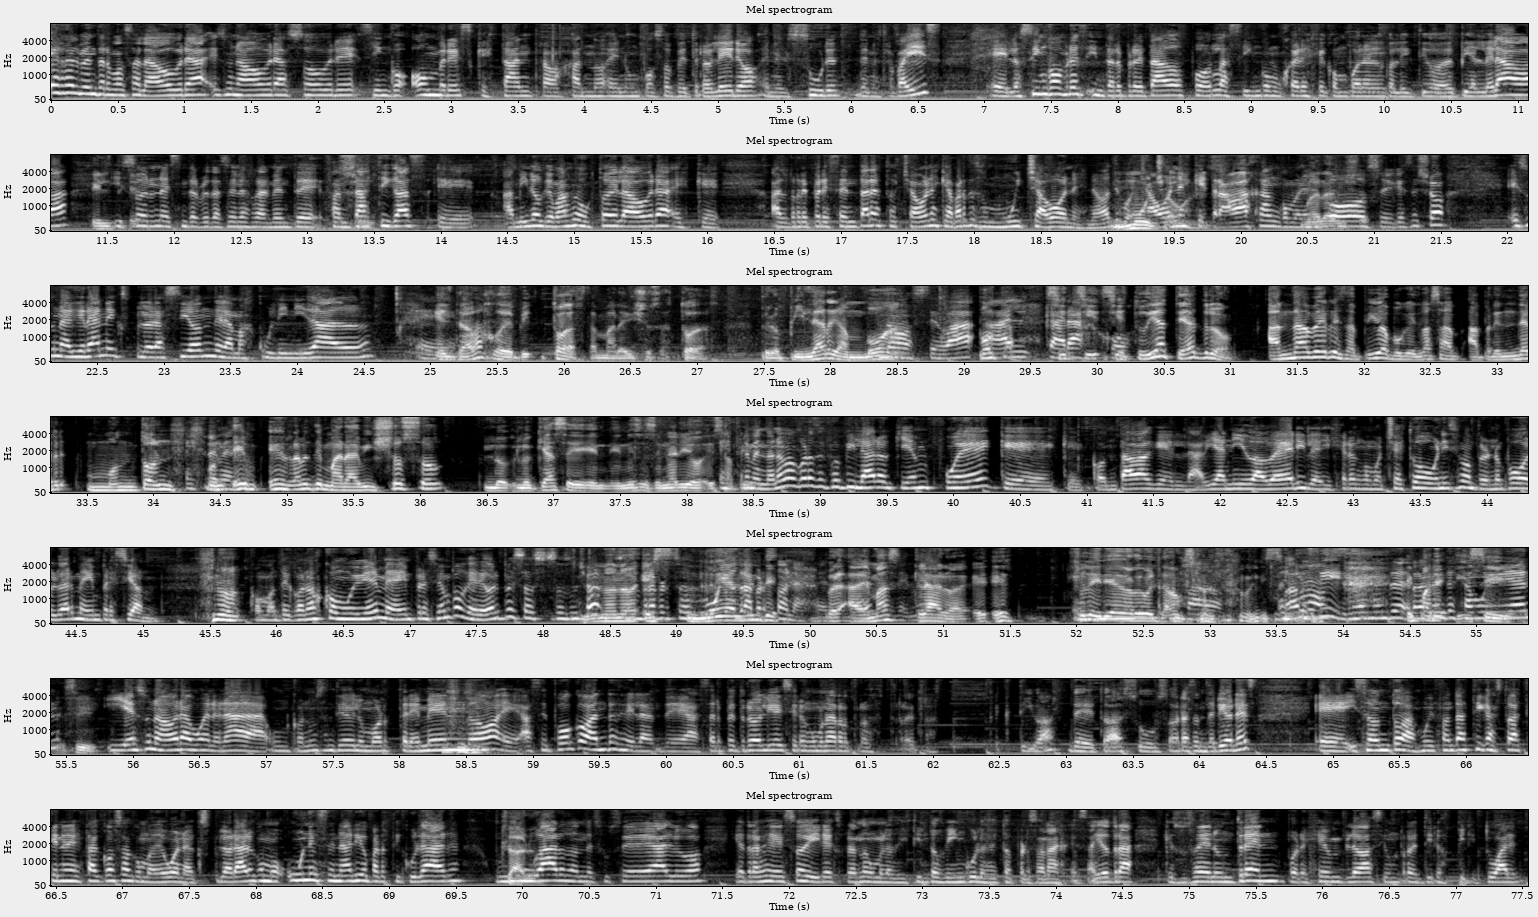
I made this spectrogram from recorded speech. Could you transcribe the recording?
Es realmente hermosa la obra, es una obra sobre cinco hombres que están trabajando en un pozo petrolero en el sur de nuestro país. Eh, los cinco hombres interpretados por las cinco mujeres que componen el colectivo de Piel de Lava. El- y son unas interpretaciones realmente fantásticas. Eh, a mí lo que más me gustó de la obra es que al representar a estos chabones, que aparte son muy chabones, ¿no? Tipo Muy chabones, chabones. que trabajan como en el pozo y qué sé yo. Es una gran exploración de la masculinidad. eh, El trabajo de todas están maravillosas, todas. Pero Pilar Gamboa. No, se va al si- carajo. Si, si estudias teatro, anda a ver esa piba porque vas a aprender un montón. Es realmente maravilloso lo, lo que hace en, en ese escenario esa Es tremendo. No me acuerdo si fue Pilar o quién fue que, que contaba que la habían ido a ver y le dijeron como, che, estuvo buenísimo, pero no puedo volver, me da impresión. No. Como te conozco muy bien, me da impresión porque de golpe sos, sos un chaval, no, no, sos, otra es persona, muy otra persona. Además, claro, es- yo le diría de ver de vuelta. Vamos a ver, zarpado. buenísimo. Sí, realmente, Es realmente pare- está muy sí, bien. sí. Y es una obra, bueno, nada, un- con un sentido del humor tremendo. Eh, hace poco, antes de, la- de hacer Petróleo, hicieron como una retro- retrospectiva de todas sus obras anteriores. eh, y son todas muy fantásticas. Todas tienen esta cosa como de, bueno, explorar como un escenario particular, un Claro. lugar donde sucede algo. Y a través de eso ir explorando como los distintos vínculos de estos personajes. Hay otra que sucede en un tren, por ejemplo, hace un retiro espiritual.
